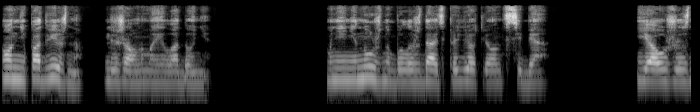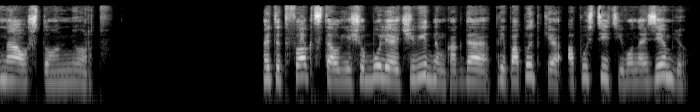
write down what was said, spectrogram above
Он неподвижно лежал на моей ладони. Мне не нужно было ждать, придет ли он в себя. Я уже знал, что он мертв. Этот факт стал еще более очевидным, когда при попытке опустить его на землю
